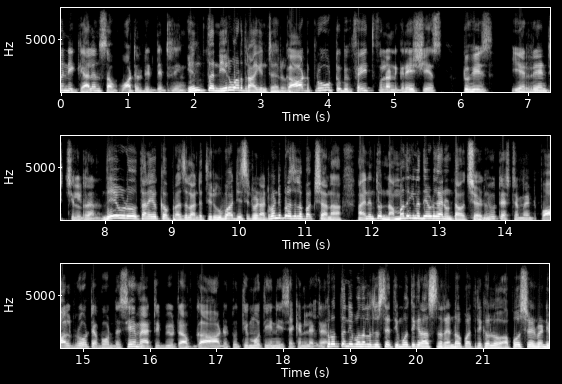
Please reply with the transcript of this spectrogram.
many gallons of water did they drink? ఎంత నీరు వారు త్రాగింటారు God proved to be faithful and gracious to his errant children. దేవుడు తన యొక్క ప్రజలు అంటే తిరుగుబాటు చేసేటువంటి అటువంటి ప్రజల పక్షాన ఆయన ఎంతో నమ్మదగిన దేవుడుగా ఆయన ఉంటా వచ్చాడు. New Testament Paul wrote about the same attribute of God to Timothy in second letter క్రొత్త నిబంధనలు చూస్తే తిమోతికి రాసిన రెండవ పత్రికలో అపోసినటువంటి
